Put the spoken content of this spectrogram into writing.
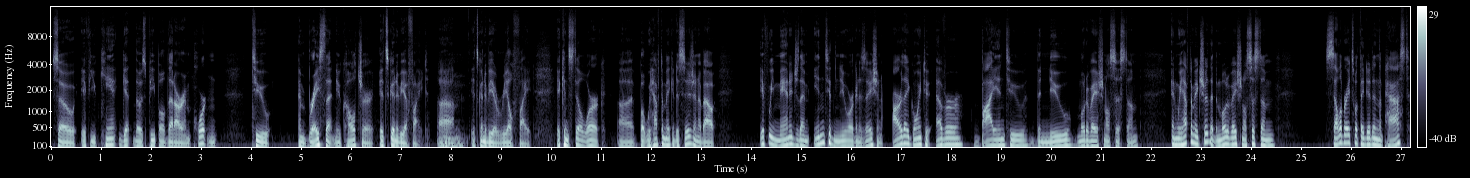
So if you can't get those people that are important to embrace that new culture, it's going to be a fight. Um, It's going to be a real fight. It can still work, uh, but we have to make a decision about if we manage them into the new organization, are they going to ever buy into the new motivational system? And we have to make sure that the motivational system celebrates what they did in the past,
